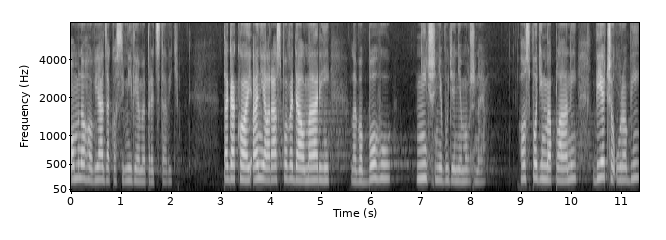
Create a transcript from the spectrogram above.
o mnoho viac, ako si my vieme predstaviť. Tak ako aj aniel raz povedal Márii, lebo Bohu nič nebude nemožné. Hospodin má plány, vie, čo urobí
